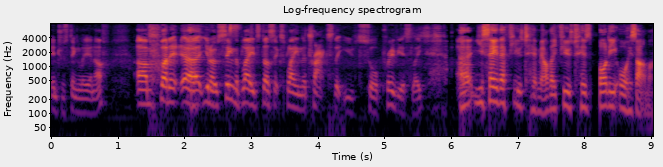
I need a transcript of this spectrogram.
Interestingly enough, um, but it uh, you know seeing the blades does explain the tracks that you saw previously. Uh, you say they're fused to him. Are they fused to his body or his armor?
